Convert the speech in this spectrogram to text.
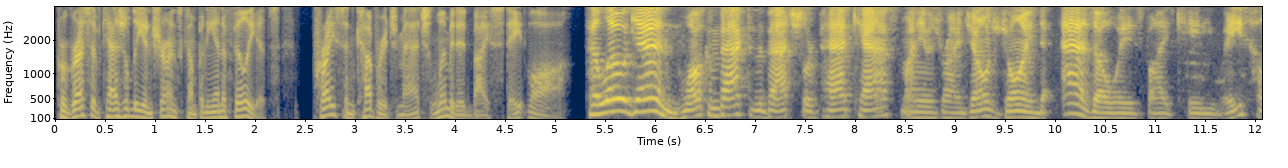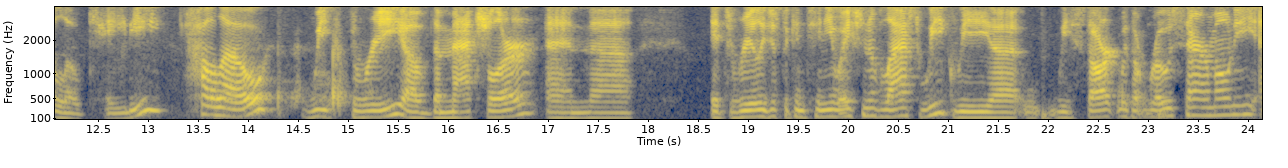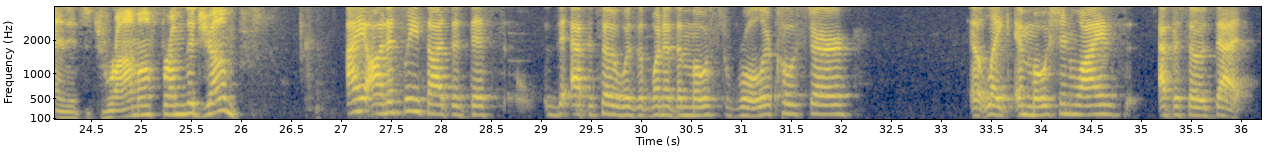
Progressive Casualty Insurance Company and Affiliates. Price and coverage match limited by state law. Hello again. Welcome back to the Bachelor Podcast. My name is Ryan Jones, joined as always by Katie Waite. Hello, Katie. Hello. Week three of the Matchler, and uh, it's really just a continuation of last week. We uh, we start with a rose ceremony, and it's drama from the jump. I honestly thought that this the episode was one of the most roller coaster, uh, like emotion wise episodes that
